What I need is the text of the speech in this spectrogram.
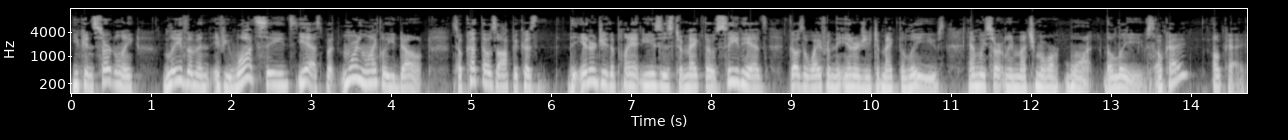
you can certainly leave them. And if you want seeds, yes, but more than likely you don't. So cut those off because the energy the plant uses to make those seed heads goes away from the energy to make the leaves. And we certainly much more want the leaves. Okay? Okay.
